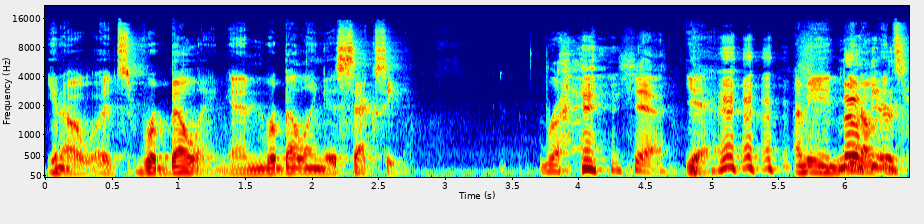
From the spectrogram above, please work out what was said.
you know, it's rebelling, and rebelling is sexy. Right. yeah. Yeah, I mean, No, you know, it's,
